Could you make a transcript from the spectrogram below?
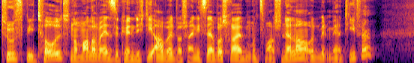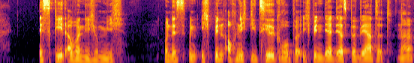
Truth be told, normalerweise könnte ich die Arbeit wahrscheinlich selber schreiben und zwar schneller und mit mehr Tiefe. Es geht aber nicht um mich. Und, es, und ich bin auch nicht die Zielgruppe. Ich bin der, der es bewertet. Ne?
